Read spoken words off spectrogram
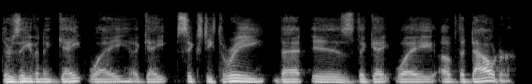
there's even a gateway, a gate 63, that is the gateway of the doubter.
